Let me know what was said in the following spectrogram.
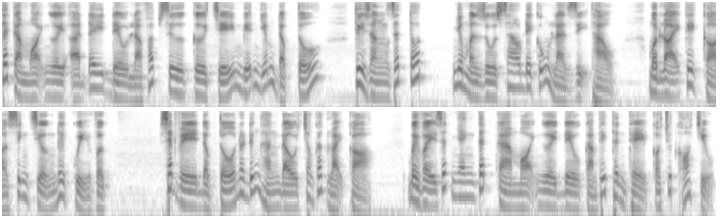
tất cả mọi người ở đây đều là pháp sư cơ chế miễn nhiễm độc tố. Tuy rằng rất tốt, nhưng mà dù sao đây cũng là dị thảo, một loại cây cỏ sinh trưởng nơi quỷ vực. Xét về độc tố nó đứng hàng đầu trong các loại cỏ. Bởi vậy rất nhanh tất cả mọi người đều cảm thấy thân thể có chút khó chịu.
